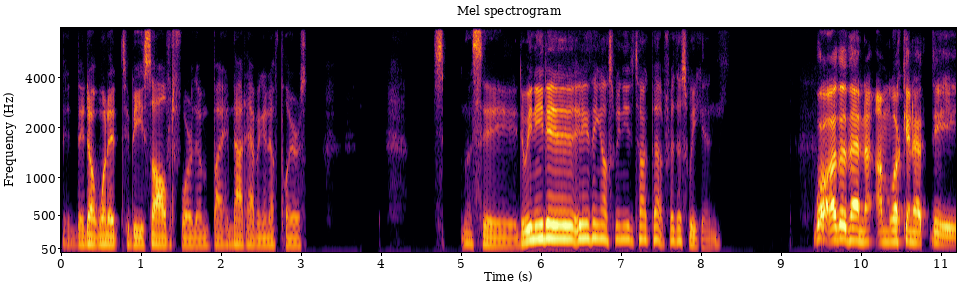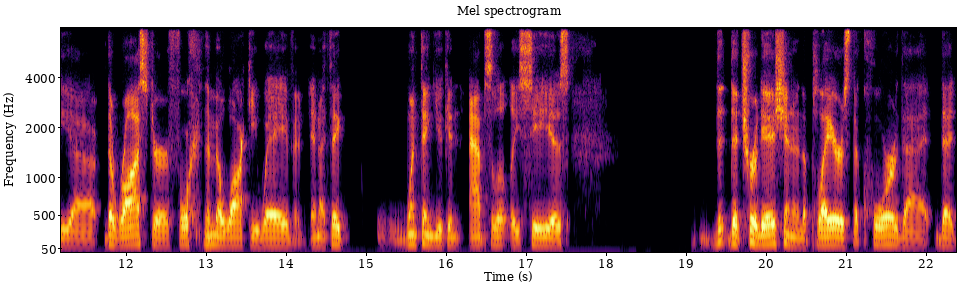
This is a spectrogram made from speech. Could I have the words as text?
They don't want it to be solved for them by not having enough players. Let's see. Do we need anything else we need to talk about for this weekend? Well, other than I'm looking at the uh, the roster for the Milwaukee Wave, and, and I think one thing you can absolutely see is the, the tradition and the players, the core that that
